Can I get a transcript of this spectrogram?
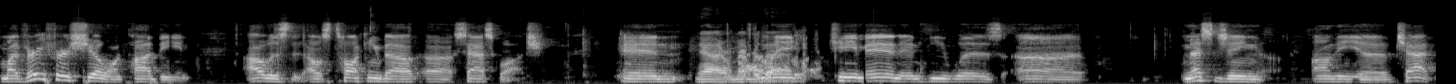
my very first show on Podbean. I was I was talking about uh, Sasquatch, and Yeah, I remember somebody that. came in and he was uh, messaging on the uh, chat.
